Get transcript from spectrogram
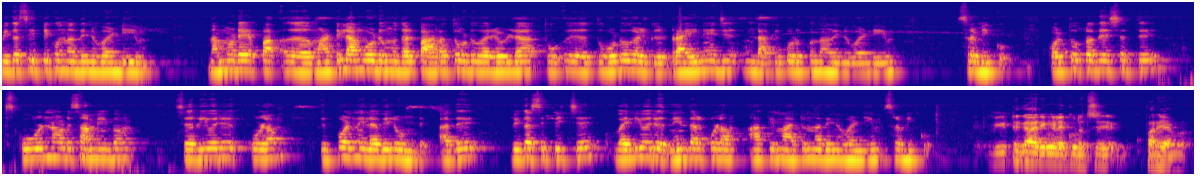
വികസിപ്പിക്കുന്നതിനു വേണ്ടിയും നമ്മുടെ മാട്ടിലാങ്കോട് മുതൽ പാറത്തോട് വരെയുള്ള തോടുകൾക്ക് ഡ്രൈനേജ് ഉണ്ടാക്കി കൊടുക്കുന്നതിനു വേണ്ടിയും ശ്രമിക്കും. കൊളത്തൂർ പ്രദേശത്ത് സ്കൂളിനോട് സമീപം ചെറിയൊരു കുളം ഇപ്പോൾ നിലവിലുണ്ട്. അത് വികസിപ്പിച്ച് വലിയൊരു നീന്തൽക്കുളം ആക്കി മാറ്റുന്നതിനു വേണ്ടിയും ശ്രമിക്കും. വീട്ടുകാര്യങ്ങളെ കുറിച്ച് പറയാമോ?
